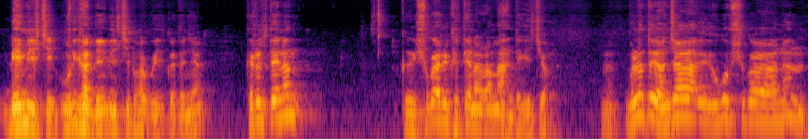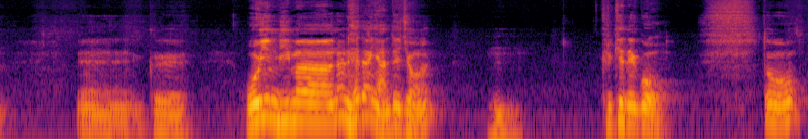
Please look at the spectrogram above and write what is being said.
메밀집, 우리가 메밀집 하고 있거든요. 그럴 때는 그 휴가를 그때 나가면 안 되겠죠. 어? 물론 또 연차 요급 휴가는 에, 그 5인 미만은 해당이 안 되죠. 음. 그렇게 되고 또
